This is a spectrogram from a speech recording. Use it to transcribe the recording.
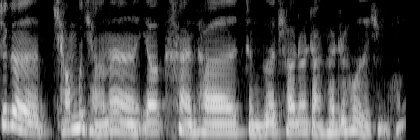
这个强不强呢？要看它整个调整展开之后的情况。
